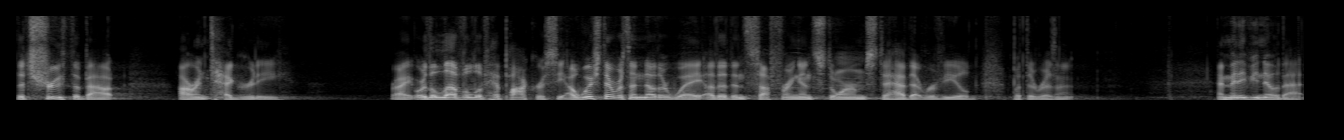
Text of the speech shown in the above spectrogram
the truth about our integrity, right? Or the level of hypocrisy. I wish there was another way other than suffering and storms to have that revealed, but there isn't. And many of you know that.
